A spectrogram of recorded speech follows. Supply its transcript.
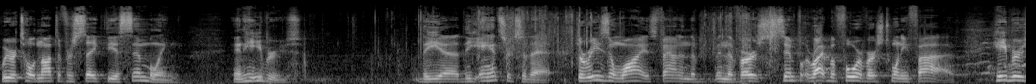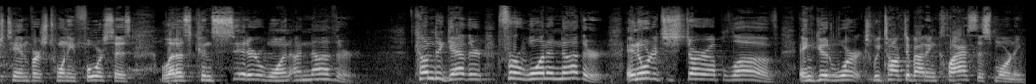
we were told not to forsake the assembling in Hebrews. The, uh, the answer to that, the reason why is found in the, in the verse simply, right before verse 25. Hebrews 10, verse 24 says, Let us consider one another come together for one another in order to stir up love and good works. We talked about in class this morning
